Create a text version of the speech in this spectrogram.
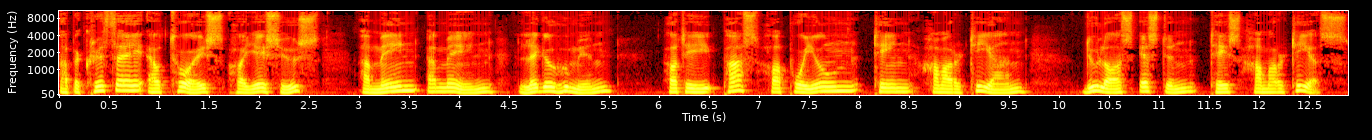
Apocrythe autois ha Iesus, amen, amen, lego humin, hoti pas hapoion ten hamartian, dulos estin tes hamartias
